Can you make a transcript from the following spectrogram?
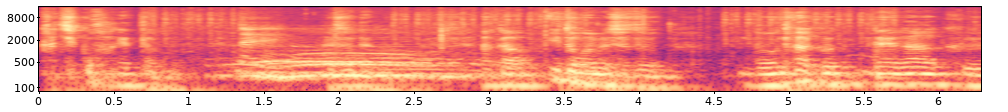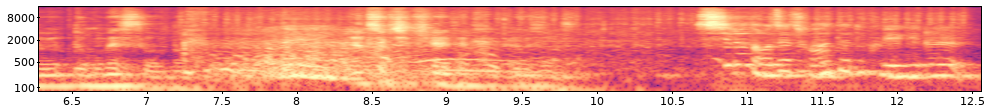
같이 꼭 하겠다고 네. 그래서 내가 아까 이동하면서도 너나 그 내가 그 녹음했어 너 네. 약속 지켜야 된다 그러면서 왔어 실은 어제 저한테도 그 얘기를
